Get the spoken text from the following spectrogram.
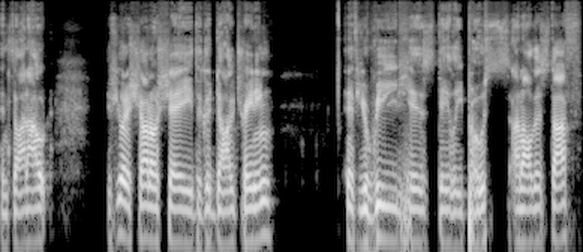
and thought out, if you go to Sean O'Shea, the Good Dog Training, if you read his daily posts on all this stuff,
